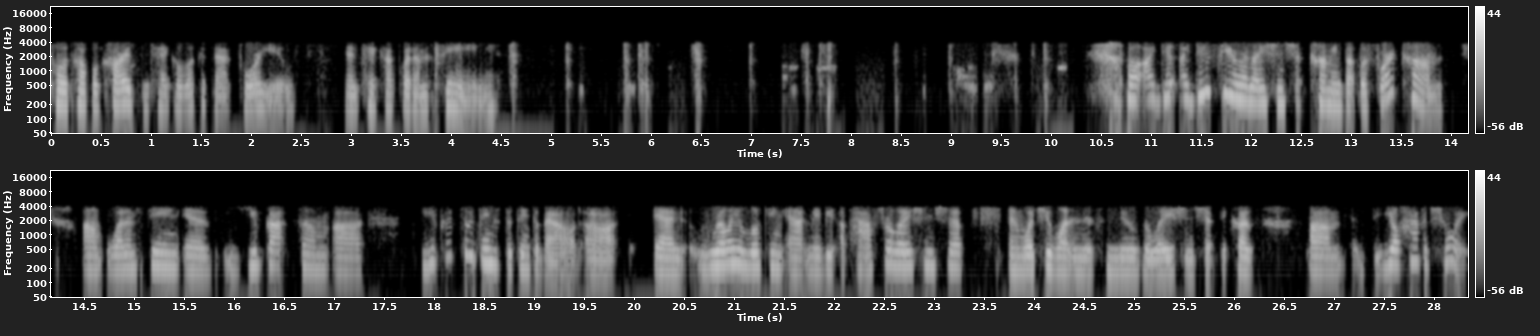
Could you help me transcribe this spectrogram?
pull a couple cards and take a look at that for you, and pick up what I'm seeing. Well, I do I do see a relationship coming, but before it comes, um, what I'm seeing is you've got some uh, you've got some things to think about, uh, and really looking at maybe a past relationship and what you want in this new relationship because um, you'll have a choice.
